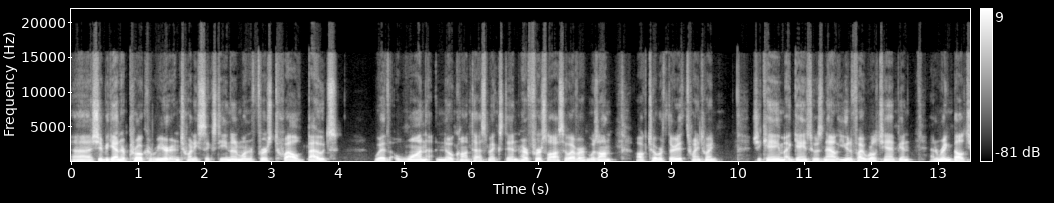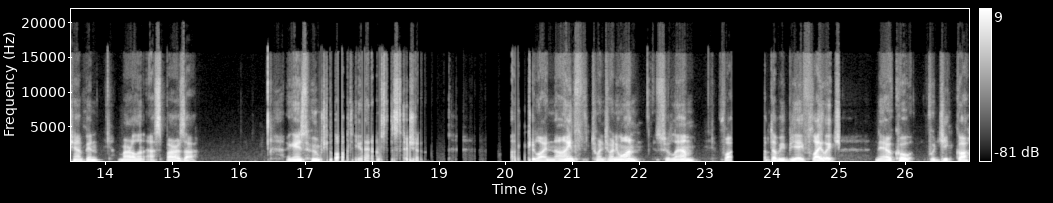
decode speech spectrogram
Uh, she began her pro career in 2016 and won her first 12 bouts with one no contest mixed in. Her first loss, however, was on October 30th, 2020. She came against who is now unified world champion and ring belt champion Marlen Esparza, against whom she lost a unanimous decision. On July 9th, 2021, Sulem fought WBA flyweight Naoko Fujioka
